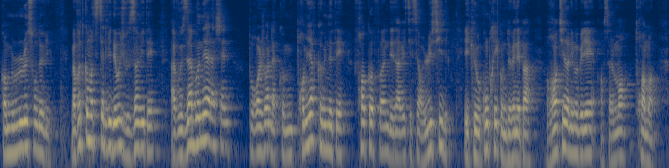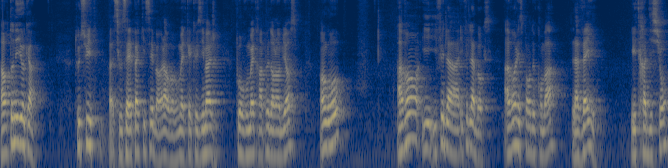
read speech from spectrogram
comme leçon de vie. Mais avant de commencer cette vidéo, je vous invite à vous abonner à la chaîne pour rejoindre la première communauté francophone des investisseurs lucides et qui ont compris qu'on ne devenait pas rentier dans l'immobilier en seulement 3 mois. Alors Tony Yoka, tout de suite, euh, si vous ne savez pas qui c'est, ben voilà, on va vous mettre quelques images pour vous mettre un peu dans l'ambiance. En gros, avant, il, fait de la, il fait de la boxe. Avant les sports de combat, la veille, il est tradition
